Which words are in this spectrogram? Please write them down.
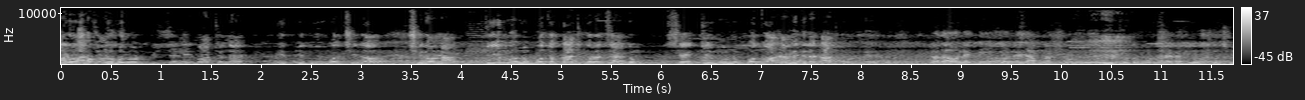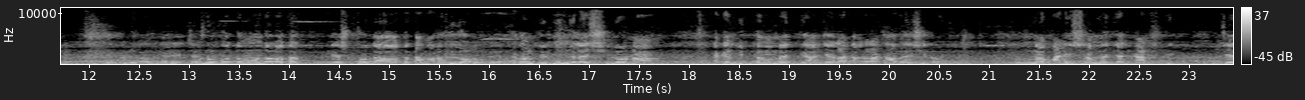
আরও শক্ত হলো। চব্বিশে নির্বাচনে ভিত কি দুর্বল ছিল? ছিল না। টিম অনুব্রত কাজ করেছে। একদম। সেই টিম অনুব্রত আগামী দিনে কাজ করবে। দাদা অনেকেই বলে যে আপনার সঙ্গে অনুব্রত মন্ডল একটা দূরত্ব ছিল? অনুব্রত মণ্ডল অর্থাৎ কেষ্টদা অর্থাৎ আমার অভিভাবক। যখন বীরভূম জেলায় ছিল না। তাকে মিথ্যা মামলায় তেহার যে রাখা রাখা হয়েছিল। ওনার বাড়ির সামনে যে কার্তিক যে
